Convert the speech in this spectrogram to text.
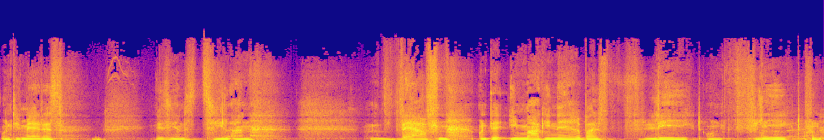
Und die Mädels visieren das Ziel an, werfen und der imaginäre Ball fliegt und fliegt und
